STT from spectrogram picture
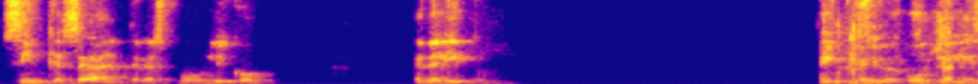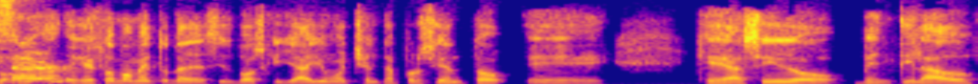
sin que sea de interés público es delito. E inclusive en estos momentos me decís vos que ya hay un 80% eh, que ha sido ventilado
